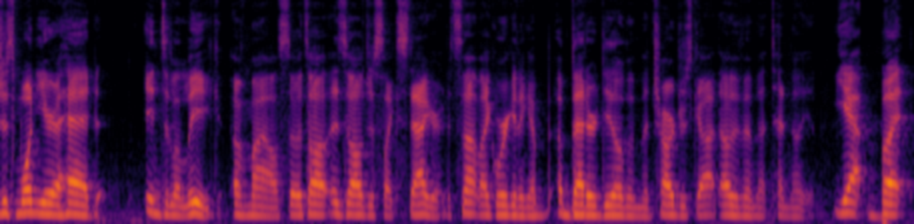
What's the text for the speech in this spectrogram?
just one year ahead into the league of Myles, so it's all it's all just like staggered. It's not like we're getting a, a better deal than the Chargers got, other than that ten million. Yeah, but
